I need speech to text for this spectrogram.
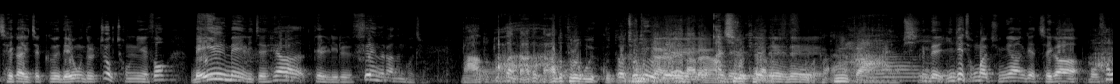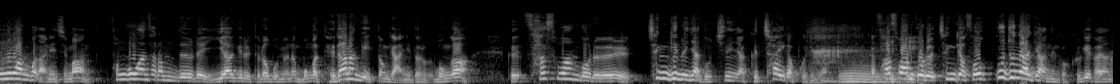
제가 이제 그 내용들을 쭉 정리해서 매일매일 이제 해야 될 일을 수행을 하는 거죠. 나도 똑같 나도 나도 그러고 있거든. 어, 저도 그러니까 네, 나도 네, 같이 네, 이렇게 네, 나도 네, 네. 그러니까. 역시. 근데 이게 정말 중요한 게 제가 뭐 성공한 건 아니지만 성공한 사람들의 이야기를 들어보면은 뭔가 대단한 게 있던 게 아니더라고요. 뭔가 그 사소한 거를 챙기느냐 놓치느냐 그 차이 같거든요. 그러니까 사소한 거를 챙겨서 꾸준하게 하는 거 그게 과연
